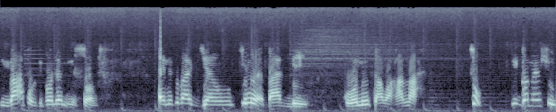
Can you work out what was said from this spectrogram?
the half of the problem is solved. ẹni tó bá jẹun tínú ẹ̀ bá le kò ní fa wàhálà. So the government should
